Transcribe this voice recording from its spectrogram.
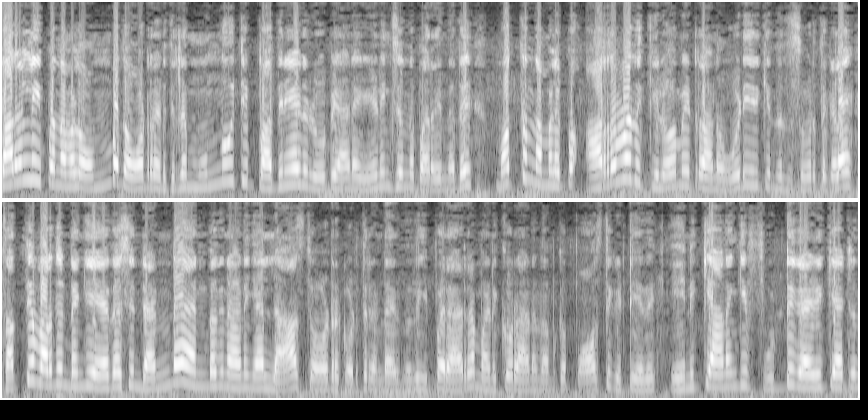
കറന്റ് ഇപ്പൊ നമ്മൾ ഒമ്പത് ഓർഡർ എടുത്തിട്ട് മുന്നൂറ്റി പതിനേഴ് രൂപയാണ് ഏണിങ്സ് എന്ന് പറയുന്നത്. മൊത്തം നമ്മളിപ്പോ അറുപത് കിലോമീറ്റർ ആണ് ഓടിയിരിക്കുന്നത് സുഹൃത്തുക്കളെ. സത്യം പറഞ്ഞിട്ടുണ്ടെങ്കിൽ ഏകദേശം രണ്ട് അൻപതിനാണ് ഞാൻ ലാസ്റ്റ് ഓർഡർ കൊടുത്തിട്ടുണ്ടായിരുന്നത്. ഇപ്പൊ ഒരു അരമണിക്കൂറാണ് നമുക്ക് പോസ്റ്റ് കിട്ടിയത്. എനിക്കാണെങ്കിൽ ഫുഡ് കഴിക്കാറ്റ്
